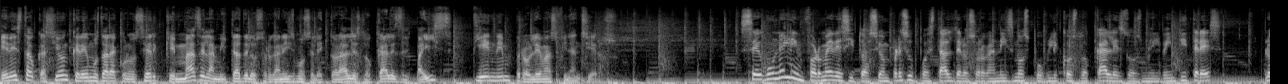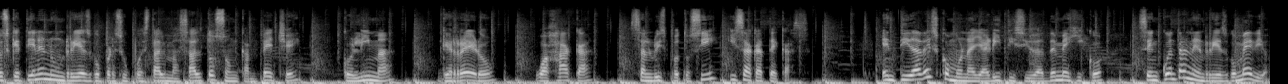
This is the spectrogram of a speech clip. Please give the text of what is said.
En esta ocasión queremos dar a conocer que más de la mitad de los organismos electorales locales del país tienen problemas financieros. Según el informe de situación presupuestal de los organismos públicos locales 2023, los que tienen un riesgo presupuestal más alto son Campeche, Colima, Guerrero, Oaxaca, San Luis Potosí y Zacatecas. Entidades como Nayarit y Ciudad de México se encuentran en riesgo medio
